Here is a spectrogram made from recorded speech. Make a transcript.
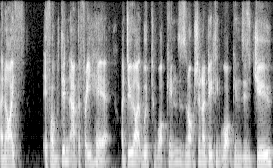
and I, if I didn't have the free hit, I do like Wood to Watkins as an option. I do think Watkins is due.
